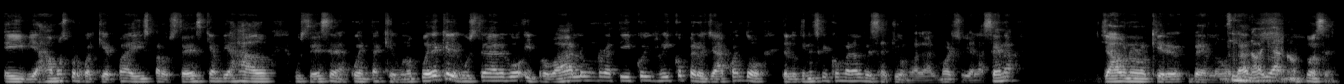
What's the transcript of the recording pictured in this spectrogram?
y viajamos por cualquier país, para ustedes que han viajado, ustedes se dan cuenta que uno puede que le guste algo y probarlo un ratico y rico, pero ya cuando te lo tienes que comer al desayuno, al almuerzo y a la cena, ya uno no quiere verlo, ¿verdad? Sí, no, ya no. Entonces,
